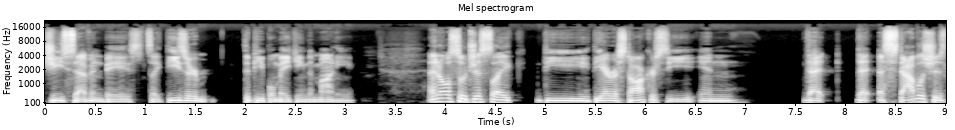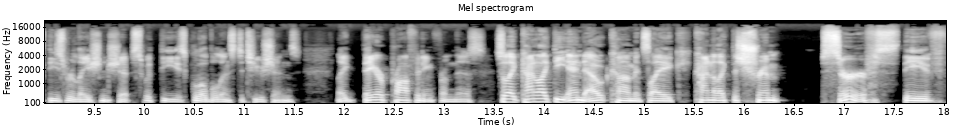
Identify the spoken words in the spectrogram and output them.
G7 based. It's like these are the people making the money, and also just like the the aristocracy in that that establishes these relationships with these global institutions like they are profiting from this. So like kind of like the end outcome it's like kind of like the shrimp serfs they've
